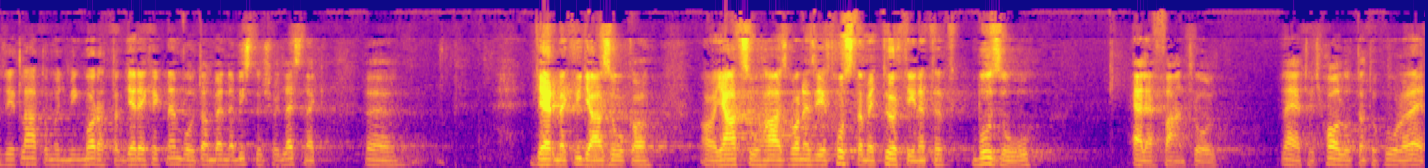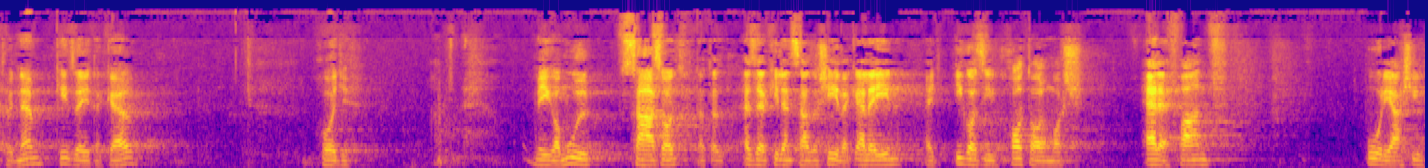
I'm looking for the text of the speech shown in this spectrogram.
Azért látom, hogy még maradtak gyerekek, nem voltam benne biztos, hogy lesznek gyermekvigyázók a, a játszóházban, ezért hoztam egy történetet Bozó elefántról. Lehet, hogy hallottatok róla, lehet, hogy nem. Képzeljétek el, hogy még a múlt század, tehát az 1900-as évek elején egy igazi hatalmas elefánt óriási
